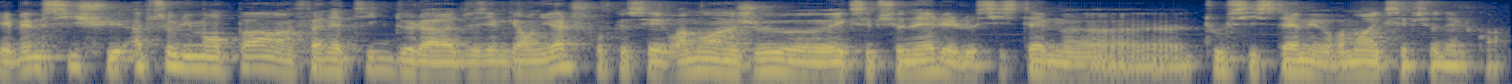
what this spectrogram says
Et même si je suis absolument pas un fanatique de la deuxième guerre mondiale, je trouve que c'est vraiment un jeu euh, exceptionnel et le système, euh, tout le système est vraiment exceptionnel quoi.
